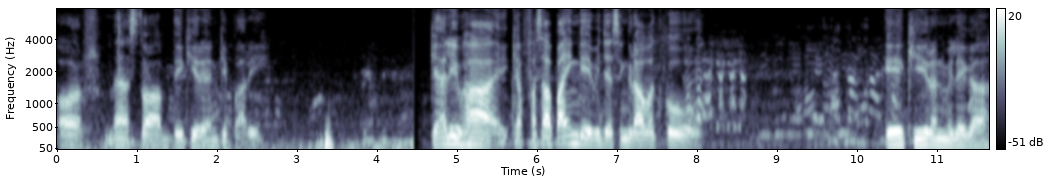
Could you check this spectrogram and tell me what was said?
और मैच तो आप देख ही रहे इनकी पारी। कैली भाई, क्या फंसा पाएँगे विजय सिंह रावत को? एक ही रन मिलेगा।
